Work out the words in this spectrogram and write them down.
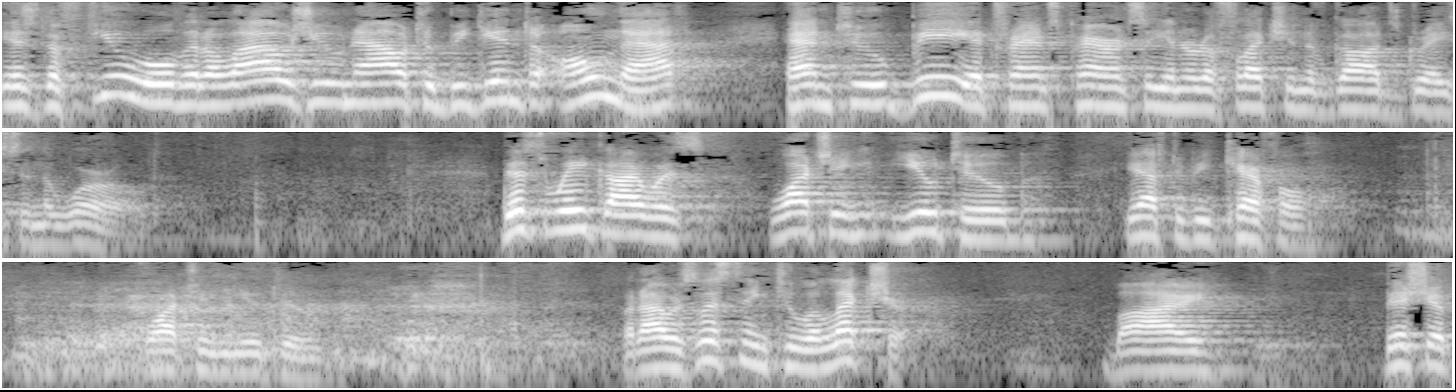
is the fuel that allows you now to begin to own that and to be a transparency and a reflection of God's grace in the world. This week I was watching YouTube you have to be careful watching YouTube. But I was listening to a lecture by Bishop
